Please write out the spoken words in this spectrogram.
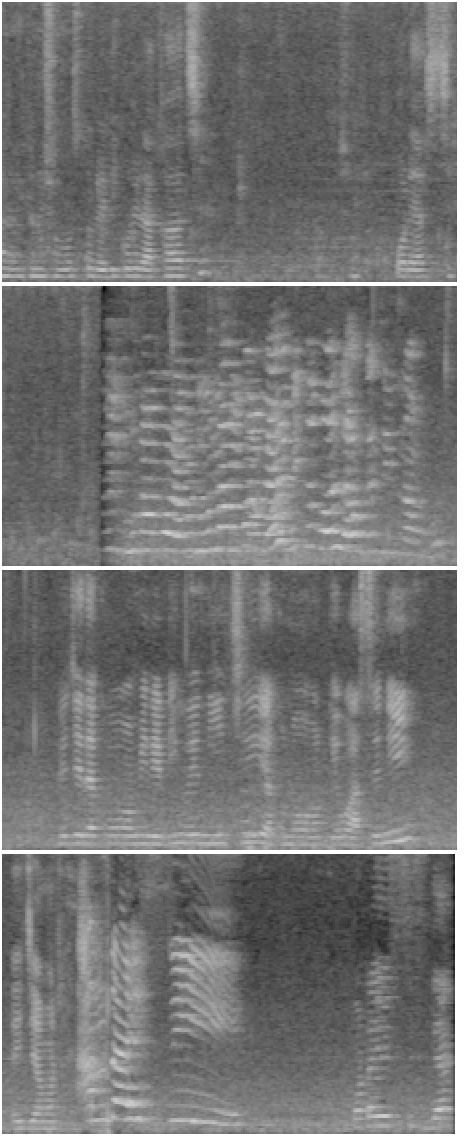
আর এখানে সমস্ত রেডি করে রাখা আছে পরে আসছে দু নম্বর আমি দু নম্বর আমি তো বললাম ওকে তিন আসছে। এই যে দেখো আমি রেডি হয়ে নিয়েছি এখনও আমার কেউ আসেনি। এই যে আমার কটায় এসছিস? দেখ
